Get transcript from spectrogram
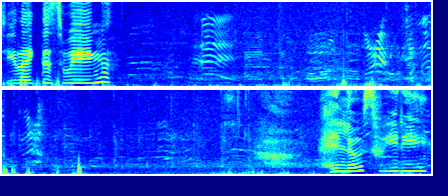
Do you like the swing? Hello, sweetie.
